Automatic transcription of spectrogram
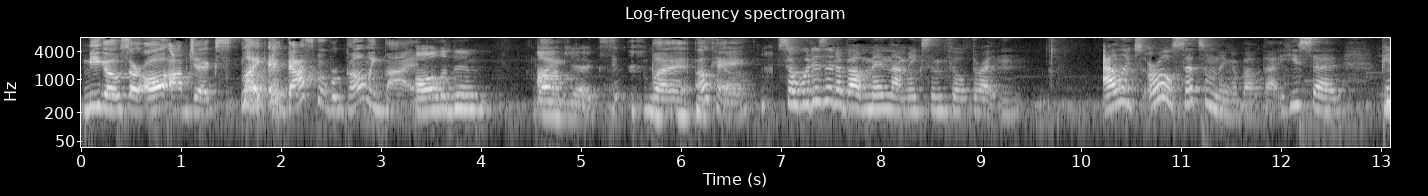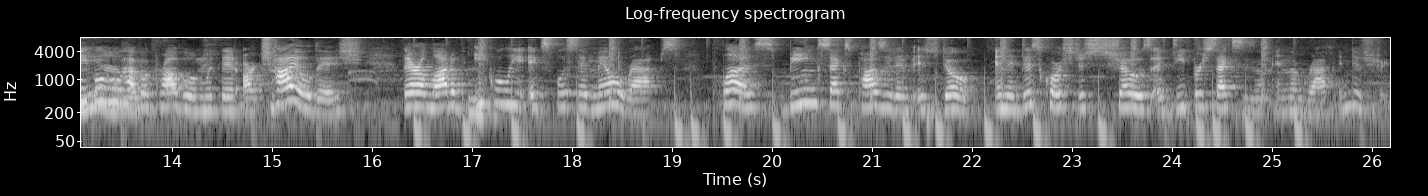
migos are all objects like if that's what we're going by All of them, Like, objects. but okay So what is it about men that makes them feel threatened? Alex Earl said something about that. He said people who have a problem with it are childish. There are a lot of equally explicit male raps. Plus, being sex positive is dope, and the discourse just shows a deeper sexism in the rap industry.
